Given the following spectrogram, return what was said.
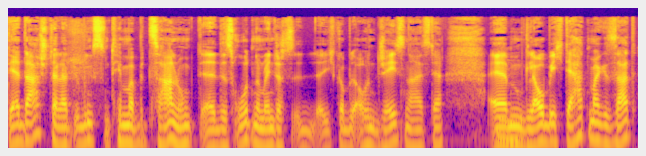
Der Darsteller hat übrigens zum Thema Bezahlung äh, des roten Rangers, äh, ich glaube auch Jason heißt der, ähm, mhm. glaube ich, der hat mal gesagt,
